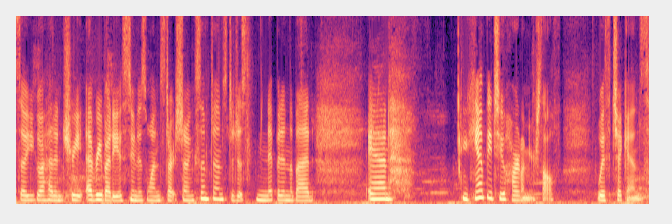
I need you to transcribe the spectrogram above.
So you go ahead and treat everybody as soon as one starts showing symptoms to just nip it in the bud. And you can't be too hard on yourself with chickens.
